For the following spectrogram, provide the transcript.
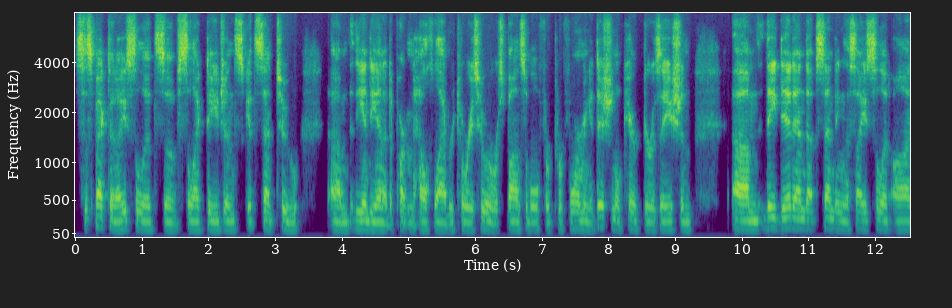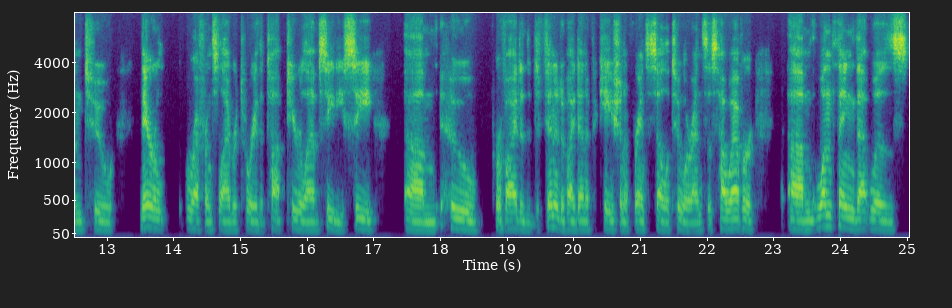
suspected isolates of select agents get sent to um, the Indiana Department of Health laboratories who are responsible for performing additional characterization. Um, they did end up sending this isolate on to their reference laboratory, the top tier lab CDC, um, who provided the definitive identification of Francisella tularensis. However, um, one thing that was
